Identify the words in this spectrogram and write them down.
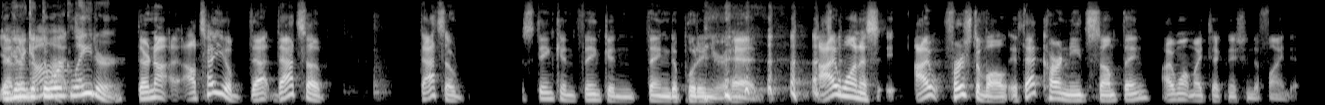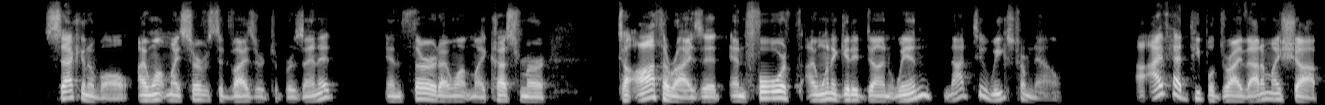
They're yeah, gonna they're get not. the work later. They're not. I'll tell you that that's a that's a stinking thinking thing to put in your head. I want to. I first of all, if that car needs something, I want my technician to find it. Second of all, I want my service advisor to present it and third, I want my customer to authorize it. And fourth, I want to get it done when? Not two weeks from now. I've had people drive out of my shop,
